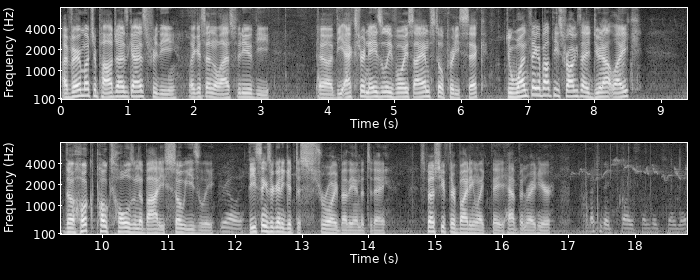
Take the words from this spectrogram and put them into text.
I very much apologize, guys, for the, like I said in the last video, the uh, the extra nasally voice. I am still pretty sick. Do one thing about these frogs that I do not like The hook pokes holes in the body so easily. Really? These things are going to get destroyed by the end of today, especially if they're biting like they have been right here. I they play something so good.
